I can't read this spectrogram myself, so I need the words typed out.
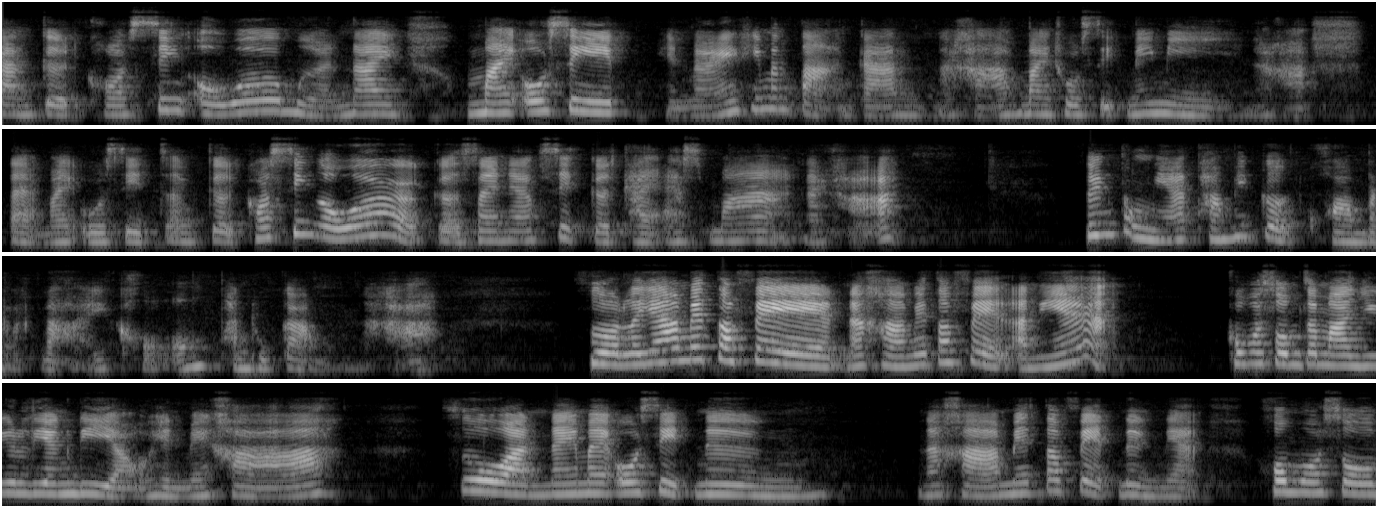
การเกิด crossing over เหมือนในไมโอซิสเห็นไหมที่มันต่างกันนะคะไมโทซิสไม่มีนะคะ แต่ไมโอซิสจะเกิด crossing over เกิดไซแนปซิสเกิดไคแอสมานะคะ ซึ่งตรงนี้ทำให้เกิดความหลากหลายของพันธุกรรมนะคะ ส่วนระยะเมตาเฟสนะคะเมตาเฟสอันเนี้ยโครโมโซมจะมายืนเรียงเดี่ยวเห็นไหมคะ ส่วนในไมโอซิสหนึ่งนะคะเมตาเฟสหนึ่งเนี่ยโครโมโซม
